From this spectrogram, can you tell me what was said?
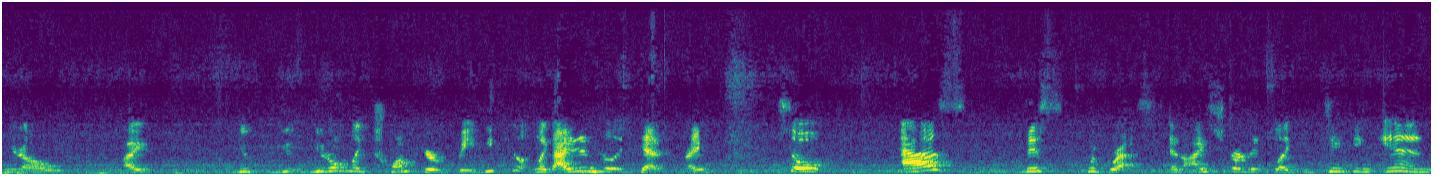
you know, I, you, you, you don't like Trump, you're baby killer. Like, I didn't really get it, right? So, as this progressed and I started like digging in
